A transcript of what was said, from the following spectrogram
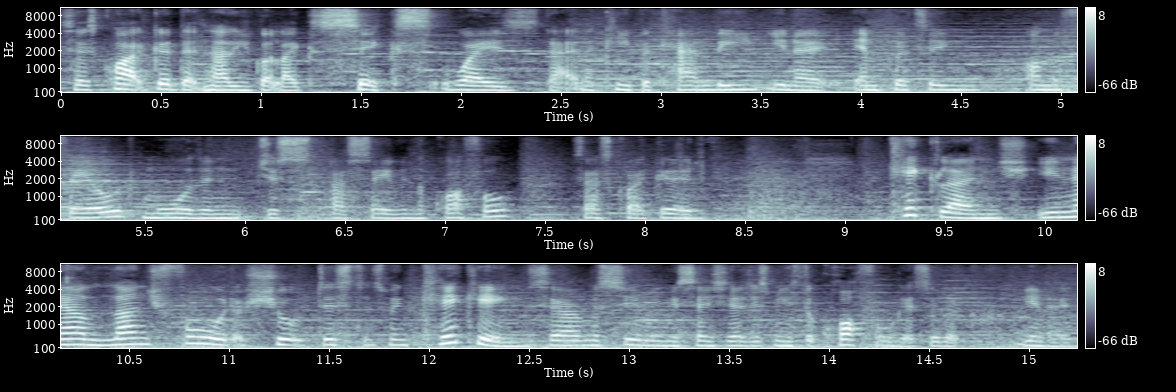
So it's quite good that now you've got like six ways that the keeper can be, you know, inputting on the field more than just by saving the quaffle. So that's quite good. Kick lunge. You now lunge forward a short distance when kicking. So I'm assuming essentially that just means the quaffle gets a look, you know,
